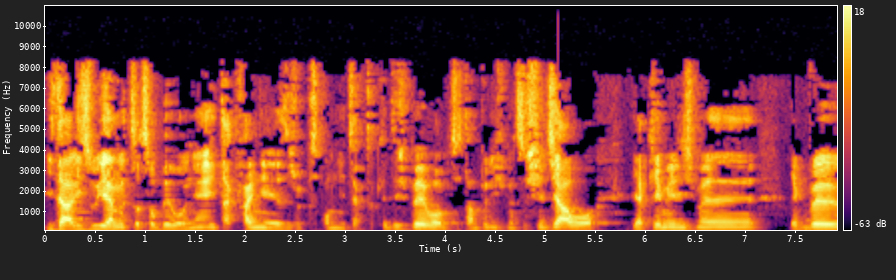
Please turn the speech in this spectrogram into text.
idealizujemy to, co było, nie? I tak fajnie jest, żeby wspomnieć, jak to kiedyś było, gdzie tam byliśmy, co się działo, jakie mieliśmy jakby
